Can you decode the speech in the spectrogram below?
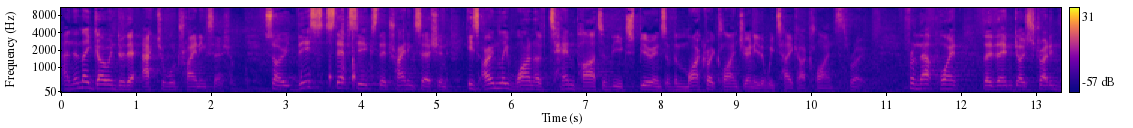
and then they go and do their actual training session. So, this step six, their training session, is only one of 10 parts of the experience of the micro client journey that we take our clients through. From that point, they then go straight in,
